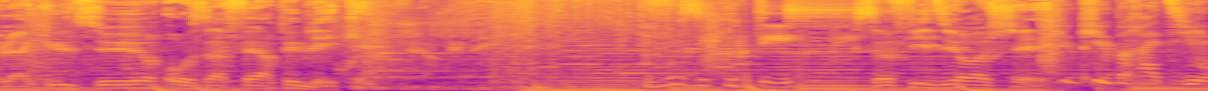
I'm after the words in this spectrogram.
la culture aux affaires publiques. Vous écoutez Sophie Durocher. Cube Radio.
